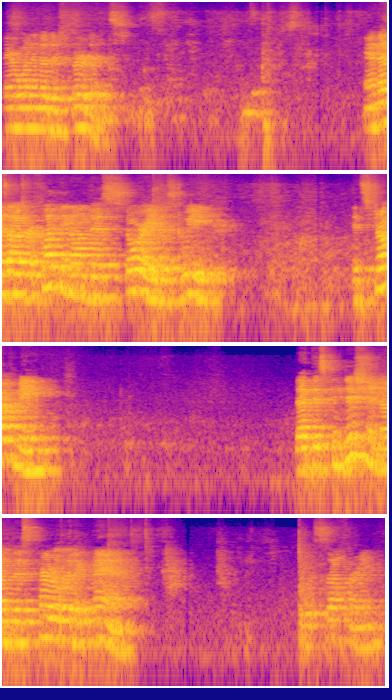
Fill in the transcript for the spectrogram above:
bear one another's burdens. And as I was reflecting on this story this week, it struck me that this condition of this paralytic man who was suffering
